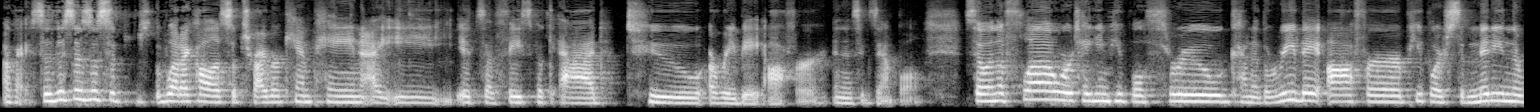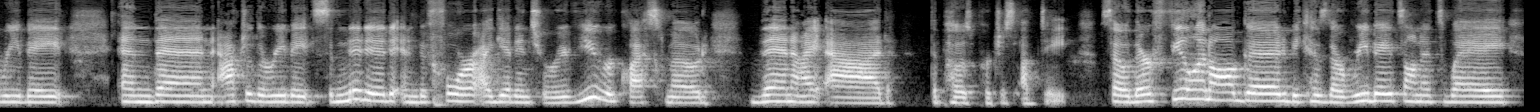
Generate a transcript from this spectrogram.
Okay, so this is a what I call a subscriber campaign, i.e., it's a Facebook ad to a rebate offer in this example. So in the flow, we're taking people through kind of the rebate offer. People are submitting the rebate, and then after the rebate submitted, and before I get into review request mode, then I add the post purchase update. So they're feeling all good because their rebates on its way.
